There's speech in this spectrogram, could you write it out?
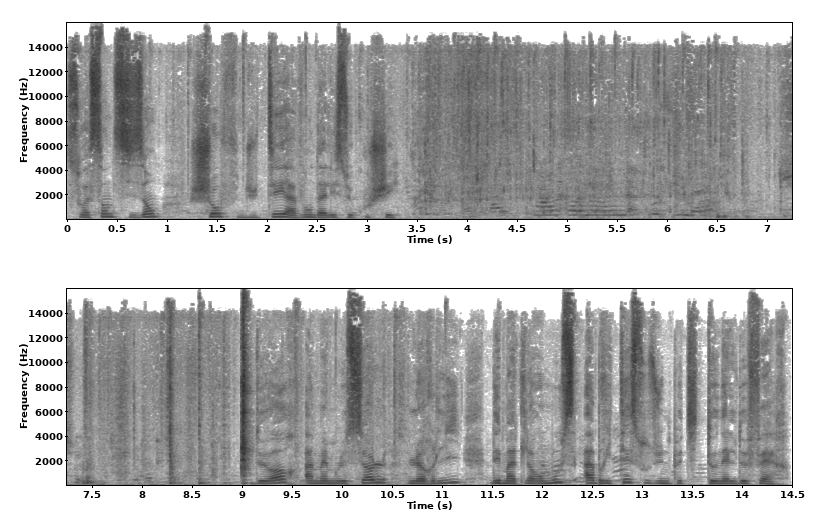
66 ans, chauffe du thé avant d'aller se coucher. Dehors, à même le sol, leur lit, des matelas en mousse abrités sous une petite tonnelle de fer.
